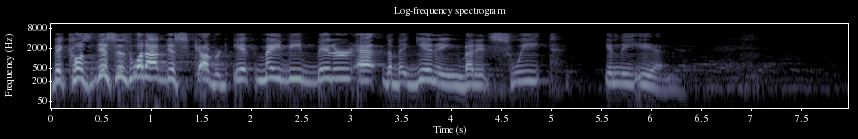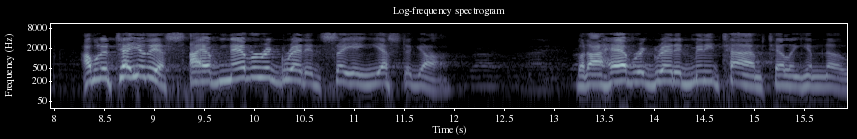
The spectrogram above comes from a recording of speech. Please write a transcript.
Because this is what I've discovered. It may be bitter at the beginning, but it's sweet in the end. I want to tell you this. I have never regretted saying yes to God. But I have regretted many times telling Him no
